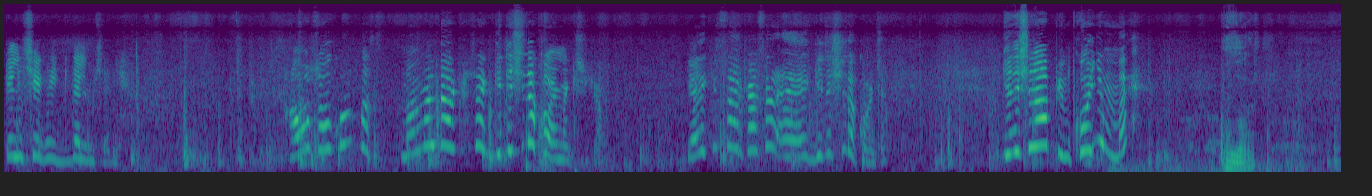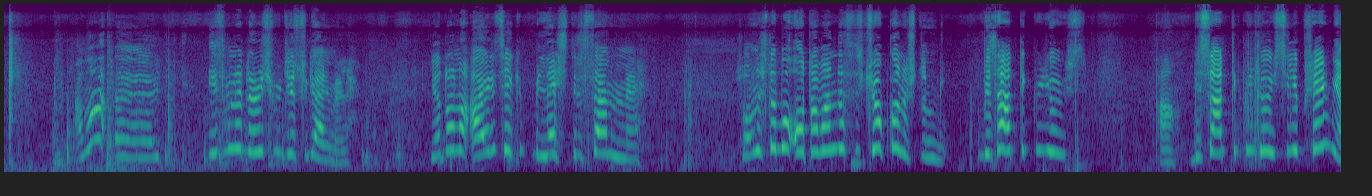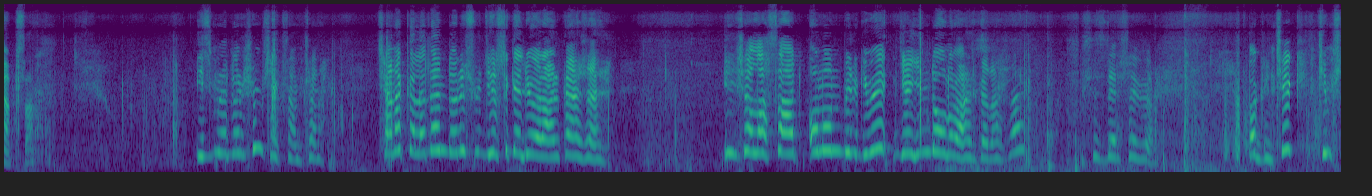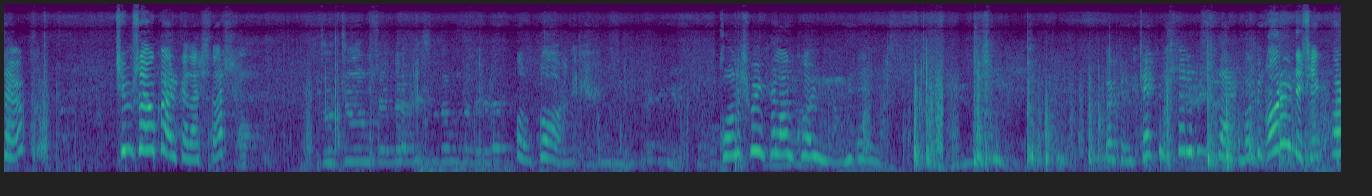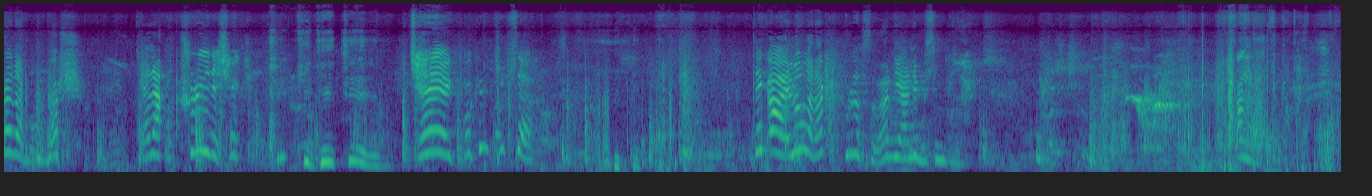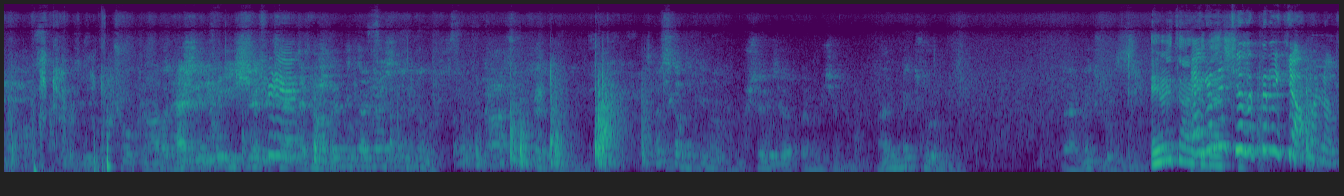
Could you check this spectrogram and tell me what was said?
Gelin içeri gidelim içeri. Hava soğuk olmasın. Normalde arkadaşlar gidişi de koymak istiyorum. Gerekirse arkadaşlar e, gidişi de koyacağım. Gidişi ne yapayım koyayım mı? Olur. Ama e, İzmir'e dönüş videosu gelmeli. Ya da onu ayrı çekip birleştirsem mi? Sonuçta bu otobanda siz çok konuştunuz. Bir saatlik videoyu... Tamam. Bir saatlik videoyu silip şey mi yapsam? İzmir'e dönüşü mü çeksem Çanak? Çanakkale'den dönüş videosu geliyor arkadaşlar. İnşallah saat 10-11 gibi yayında olur arkadaşlar. Sizleri seviyorum. Bakın çek. Kimse yok. Kimse yok arkadaşlar. Çocuğum sen neredesin lan burada dediler. Allah. Konuşmayı falan koymuyorum. Olmaz. Bakın çekmişleri bir dakika. Bakın orayı da çek. Orada bomboş. Yani şurayı da çek. Çünkü gece. Çek. Bakın kimse. Tek aile olarak burası var. Yani bizimkiler. Alın. Çok rahat. Her biri de işe düşen de? Nasıl kapatayım? Müşteri cevap vermeyeceğim. Vermek zorundayım. Vermek zorundayım. Evet Ege'nin arkadaşlar. çığlıkları iki abone olun.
